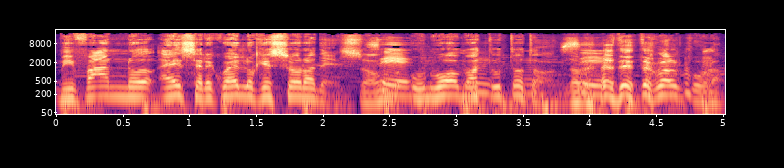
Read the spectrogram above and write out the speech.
mi fanno essere quello che sono adesso, Sì. un, un uomo a Mm, tutto mm, tondo, sì. come ha detto qualcuno.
